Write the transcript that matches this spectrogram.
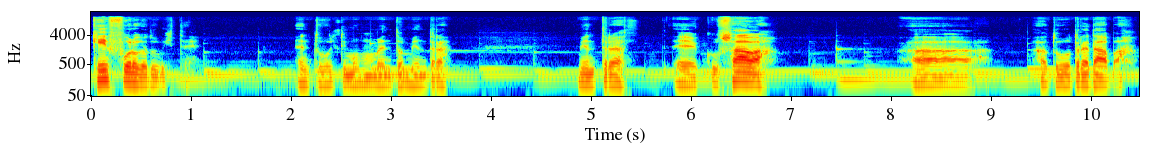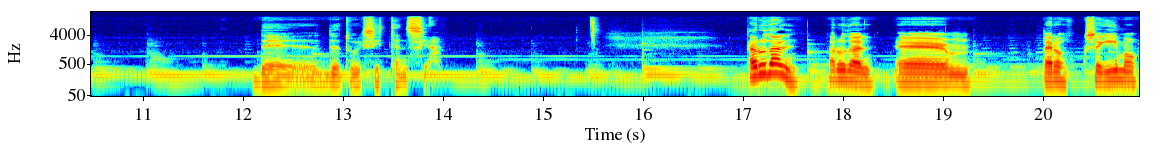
¿Qué fue lo que tuviste en tus últimos momentos mientras, mientras eh, cruzabas a, tu otra etapa de, tu existencia? Está brutal, está brutal. Em, pero seguimos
